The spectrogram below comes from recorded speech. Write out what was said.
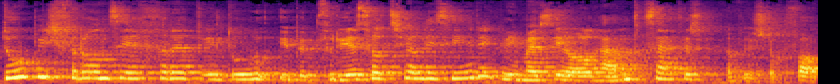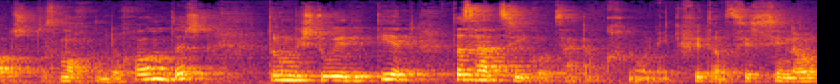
Du bist verunsichert, weil du über die Frühsozialisierung, wie wir sie alle haben, gesagt hast, aber das ist doch falsch, das macht man doch anders. Darum bist du irritiert. Das hat sie Gott sei Dank noch nicht. Für das ist sie noch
